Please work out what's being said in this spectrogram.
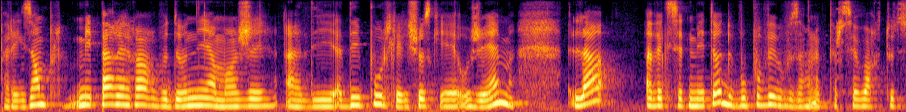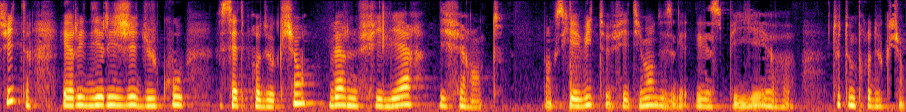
par exemple, mais par erreur vous donnez à manger à des, poules quelque chose qui est OGM, là, avec cette méthode, vous pouvez vous en apercevoir tout de suite et rediriger du coup cette production vers une filière différente. Donc, ce qui évite effectivement de gaspiller euh, toute une production.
